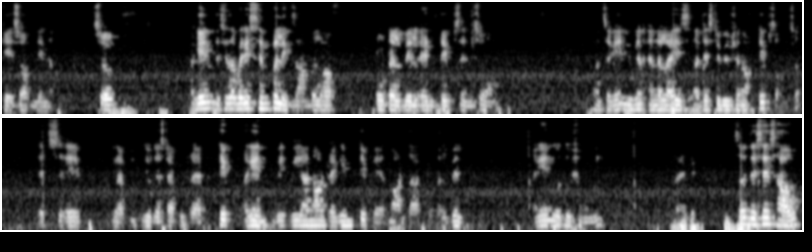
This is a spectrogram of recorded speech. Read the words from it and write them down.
case of dinner. So again this is a very simple example of total bill and tips and so on. Once again you can analyze a distribution of tips also let's say you have to, you just have to drag tip. Again we, we are now dragging tip here not the total bill. Again go to show me. Drag it. So this is how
